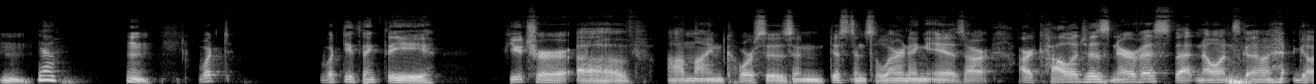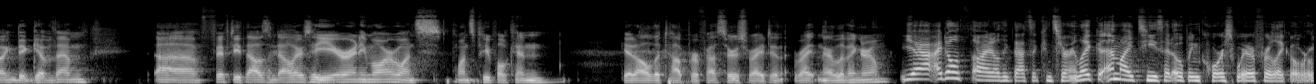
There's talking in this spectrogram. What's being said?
hmm. yeah hmm what what do you think the future of online courses and distance learning is. Are are colleges nervous that no one's go- going to give them uh, fifty thousand dollars a year anymore once once people can get all the top professors right in, right in their living room? Yeah, I don't I don't think that's a concern. Like MIT's had open courseware for like over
